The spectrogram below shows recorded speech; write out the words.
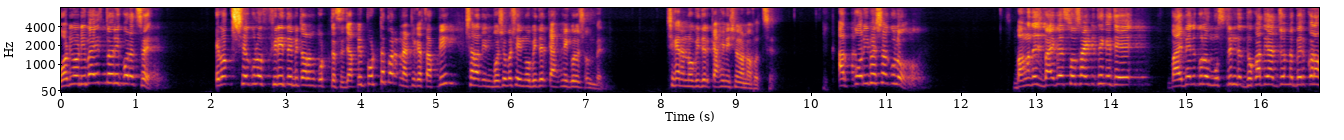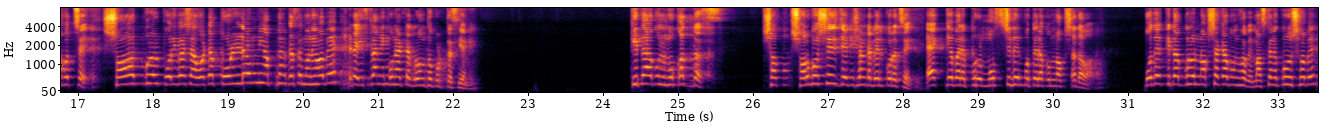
অডিও ডিভাইস তৈরি করেছে। এবং সেগুলো ফ্রিতে বিতরণ করতেছে। যে আপনি পড়তে পারেন না, ঠিক আছে, আপনি সারাদিন বসে বসে এই নবীদের কাহিনীগুলো শুনবেন। সেখানে নবীদের কাহিনী শোনানো হচ্ছে। আর পরিভাষাগুলো, বাংলাদেশ বাইবেল সোসাইটি থেকে যে বাইবেলগুলো মুসলিমদের ধোকা দেওয়ার জন্য বের করা হচ্ছে। সবগুলোর পরিভাষা ওটা পড়লেও নি আপনার কাছে মনে হবে, এটা ইসলামিক কোনো একটা গ্রন্থ পড়তেছি আমি। কিতাবুল মুকদ্দাস, সব সর্বশেষ যে এডিশনটা বের করেছে, একেবারে পুরো মসজিদের মতো এরকম নকশা দেওয়া। ওদের কিতাবগুলোর নকশা কেমন হবে? মাঝখানে ক্রুশ হবে,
